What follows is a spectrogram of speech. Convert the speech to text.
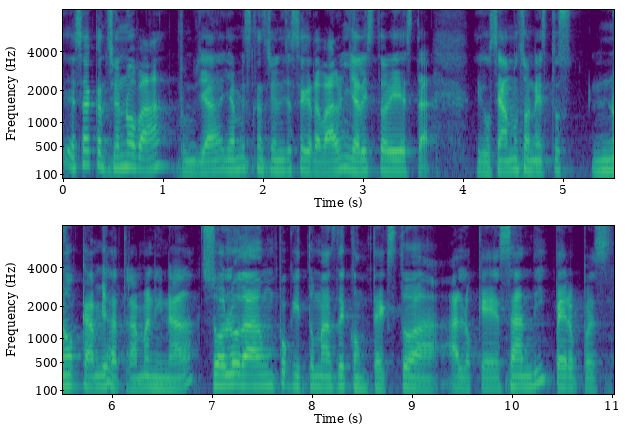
esa canción no va, pues ya, ya mis canciones ya se grabaron, ya la historia está. Digo, seamos honestos, no cambia la trama ni nada, solo da un poquito más de contexto a, a lo que es Sandy, pero pues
